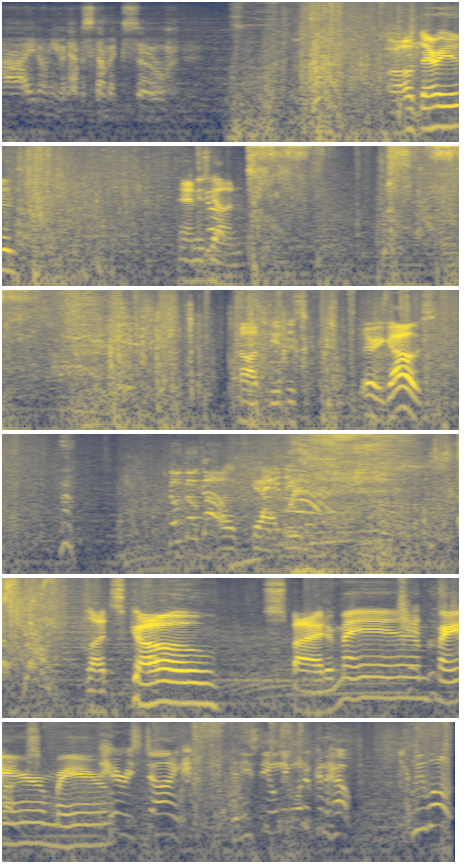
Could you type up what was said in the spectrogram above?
I don't even have a stomach, so... Oh, there he is. And he's gone. Oh, dude, this. There he goes. Go, go, go! Oh, God, dude. Let's go. Spider Man. lose Meow, meow. Harry's dying, and he's the only one who can help. We won't.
